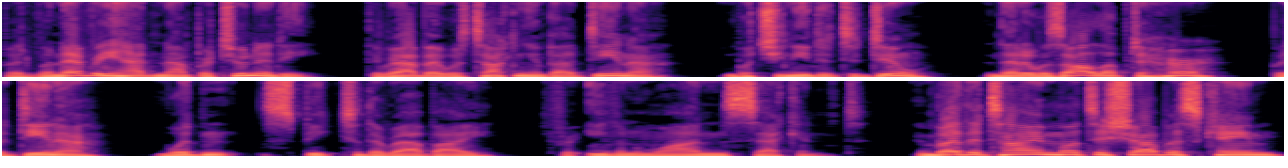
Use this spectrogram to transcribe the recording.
But whenever he had an opportunity, the rabbi was talking about Dina and what she needed to do, and that it was all up to her. But Dina wouldn't speak to the rabbi for even one second. And by the time Motzei Shabbos came,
